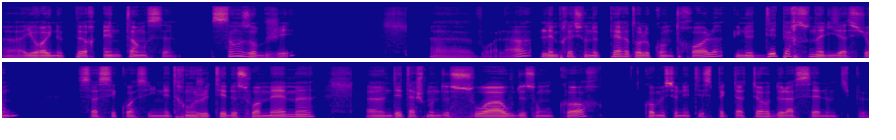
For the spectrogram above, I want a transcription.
Heu, il y aura une peur intense sans objet, heu, voilà. L'impression de perdre le contrôle, une dépersonnalisation. Ça, c'est quoi? C'est une étrangeté de soi-même, un détachement de soi ou de son corps, comme si on était spectateur de la scène un petit peu.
